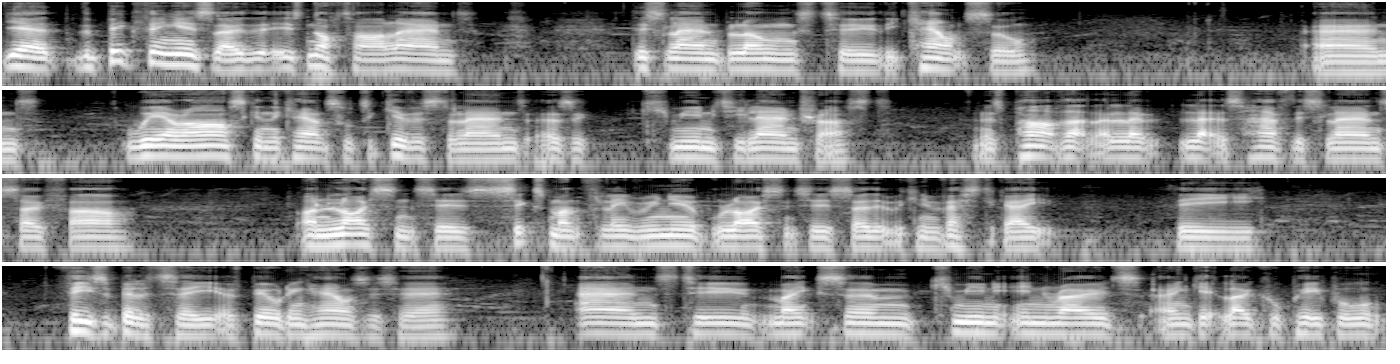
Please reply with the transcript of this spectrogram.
Yeah, the big thing is though that it's not our land. This land belongs to the council, and we are asking the council to give us the land as a community land trust. And as part of that, they let, let us have this land so far on licenses, six monthly renewable licenses, so that we can investigate the feasibility of building houses here and to make some community inroads and get local people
